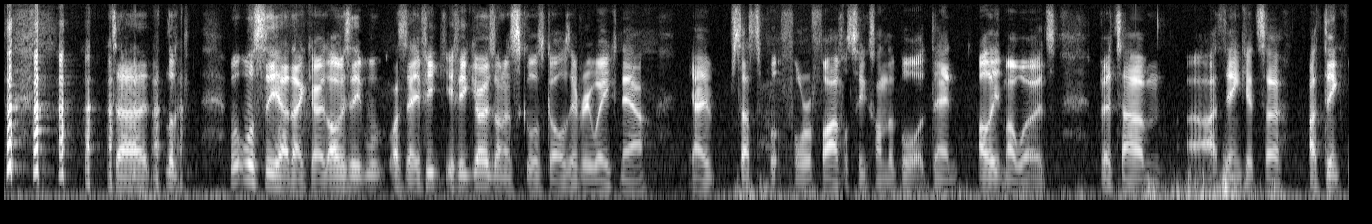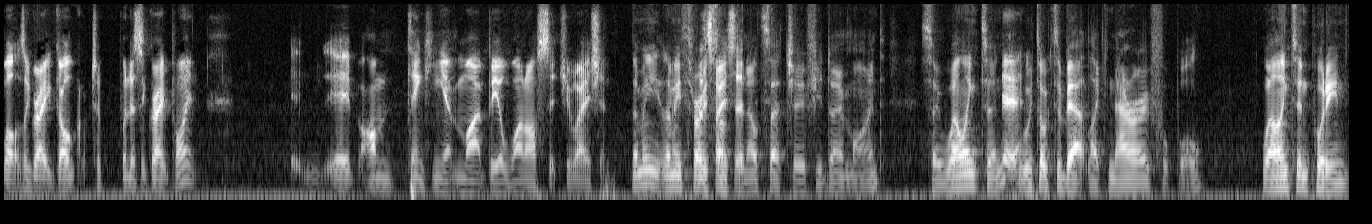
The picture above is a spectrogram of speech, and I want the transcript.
but, uh, look, we'll, we'll see how that goes. Obviously, we'll, I say if he if he goes on and scores goals every week now, you know, starts to put four or five or six on the board, then I'll eat my words. But um, I think it's a I think well, it's a great goal to win us a great point. It, it, I'm thinking it might be a one-off situation. Let me let me throw Let's something else at you if you don't mind. So Wellington, Yeah. we talked about like narrow football. Wellington put in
